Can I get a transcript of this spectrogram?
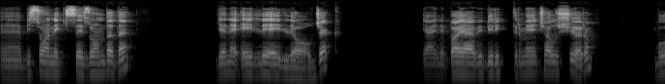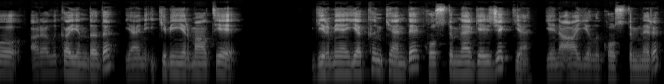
Ee, bir sonraki sezonda da gene 50-50 olacak. Yani bayağı bir biriktirmeye çalışıyorum. Bu Aralık ayında da yani 2026'ya girmeye yakınken de kostümler gelecek ya. Yeni ay yılı kostümleri.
